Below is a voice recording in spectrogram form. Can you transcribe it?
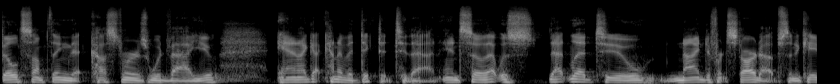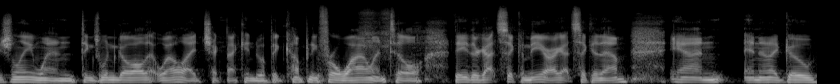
build something that customers would value. And I got kind of addicted to that. And so that was that led to nine different startups. And occasionally when things wouldn't go all that well, I'd check back into a big company for a while until they either got sick of me or I got sick of them. And and then I'd go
